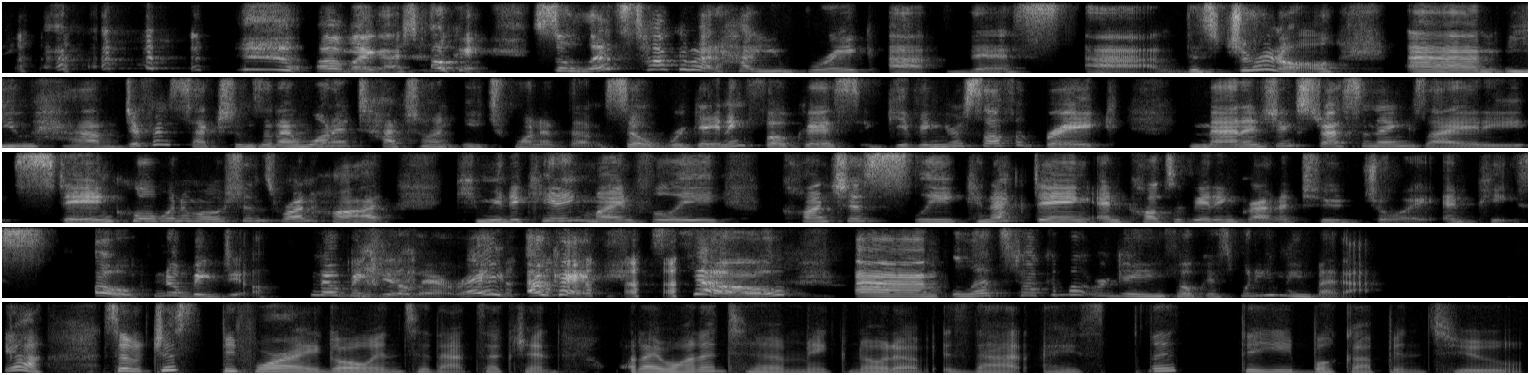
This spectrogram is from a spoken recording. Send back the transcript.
oh my gosh. Okay so let's talk about how you break up this um, this journal. Um, you have different sections and i want to touch on each one of them. So regaining focus giving yourself a break managing stress and anxiety staying cool when emotions run hot communicating mindfully consciously connecting and cultivating gratitude joy and peace. Oh no big deal. No big deal there right? Okay so um, let's talk about regaining focus. What do you mean by that yeah. So just before I go into that section, what I wanted to make note of is that I split the book up into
